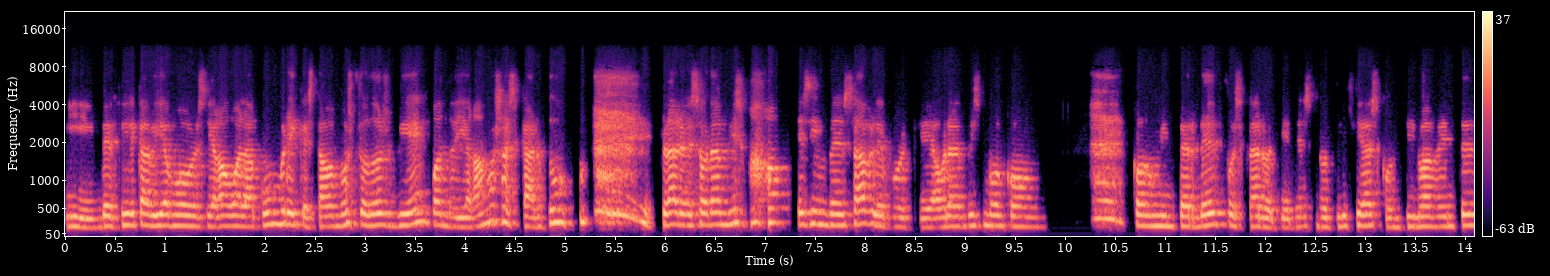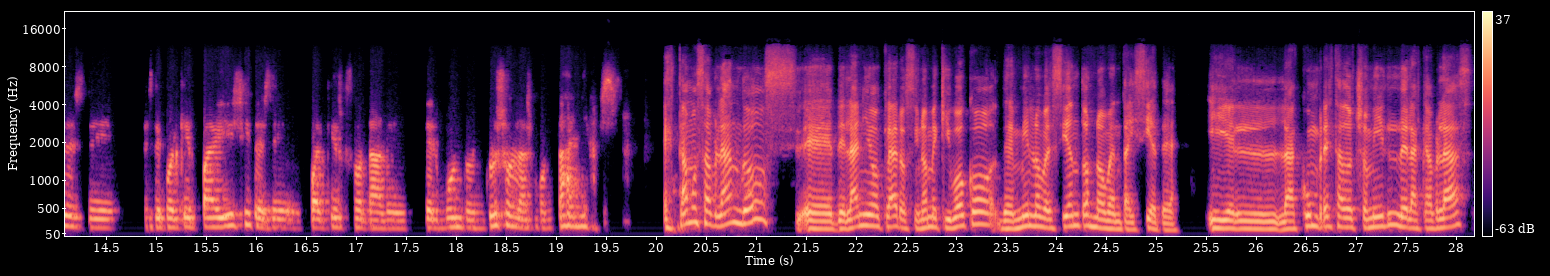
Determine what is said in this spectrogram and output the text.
y decir que habíamos llegado a la cumbre y que estábamos todos bien cuando llegamos a Escardú. claro, eso ahora mismo es impensable porque ahora mismo con, con Internet, pues claro, tienes noticias continuamente desde, desde cualquier país y desde cualquier zona del mundo, incluso en las montañas. Estamos hablando eh, del año, claro, si no me equivoco, de 1997. Y la cumbre esta de 8000 de la que hablas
